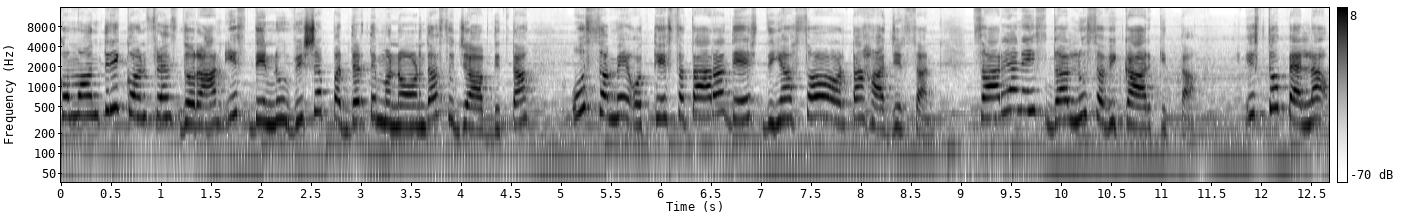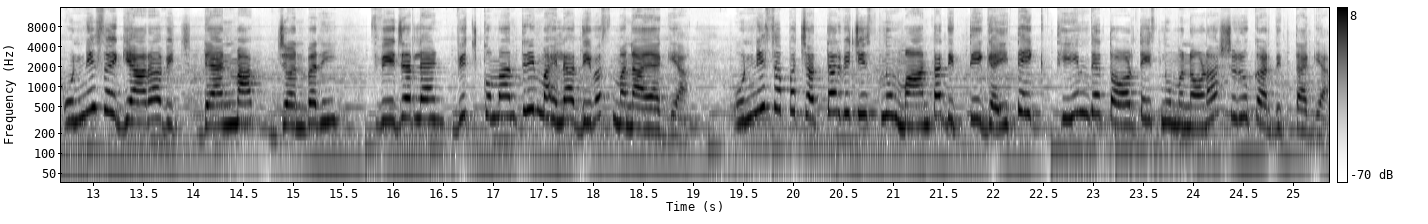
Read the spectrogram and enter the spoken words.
ਕੌਮਾਂਤਰੀ ਕਾਨਫਰੰਸ ਦੌਰਾਨ ਇਸ ਦਿਨ ਨੂੰ ਵਿਸ਼ਵ ਪੱਧਰ ਤੇ ਮਨਾਉਣ ਦਾ ਸੁਝਾਅ ਦਿੱਤਾ। ਉਸ ਸਮੇਂ ਉੱਥੇ 17 ਦੇਸ਼ ਦੀਆਂ 100 ਔਰਤਾਂ ਹਾਜ਼ਰ ਸਨ। ਸਾਰਿਆਂ ਨੇ ਇਸ ਗੱਲ ਨੂੰ ਸਵੀਕਾਰ ਕੀਤਾ। ਇਸ ਤੋਂ ਪਹਿਲਾਂ 1911 ਵਿੱਚ ਡੈਨਮਾਰਕ, ਜਰਮਨੀ, ਸਵਿਟਜ਼ਰਲੈਂਡ ਵਿੱਚ ਕੌਮਾਂਤਰੀ ਮਹਿਲਾ ਦਿਵਸ ਮਨਾਇਆ ਗਿਆ। 1975 ਵਿੱਚ ਇਸ ਨੂੰ ਮਾਨਤਾ ਦਿੱਤੀ ਗਈ ਤੇ ਇੱਕ ਥੀਮ ਦੇ ਤੌਰ ਤੇ ਇਸ ਨੂੰ ਮਨਾਉਣਾ ਸ਼ੁਰੂ ਕਰ ਦਿੱਤਾ ਗਿਆ।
